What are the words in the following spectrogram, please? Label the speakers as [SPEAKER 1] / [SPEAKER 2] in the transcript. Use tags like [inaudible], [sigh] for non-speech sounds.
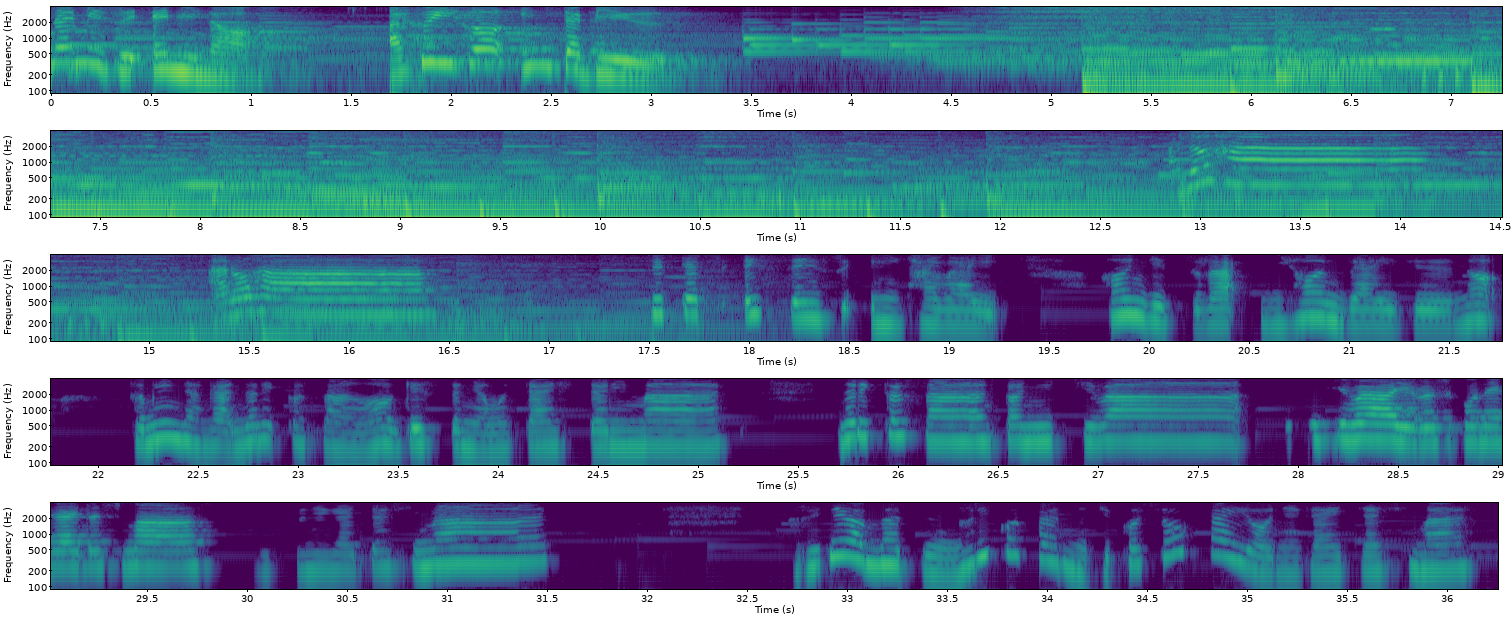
[SPEAKER 1] 米水恵美のアフイゴインタビュー。アロハアロハ復活エッセンス in ハワイ。本日は日本在住の富永のりこさんをゲストにお迎えしております。のりこさんこんにちは。
[SPEAKER 2] こんにちは。よろしくお願いいたします。
[SPEAKER 1] よろしくお願いいたします。それではまず、のりこさんの自己紹介をお願いいたします。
